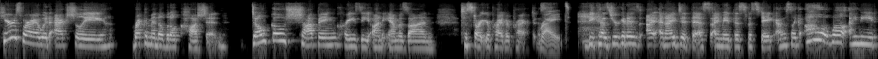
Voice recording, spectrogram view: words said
here's where I would actually recommend a little caution. Don't go shopping crazy on Amazon to start your private practice. Right. Because you're going to I, and I did this. I made this mistake. I was like, "Oh, well, I need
